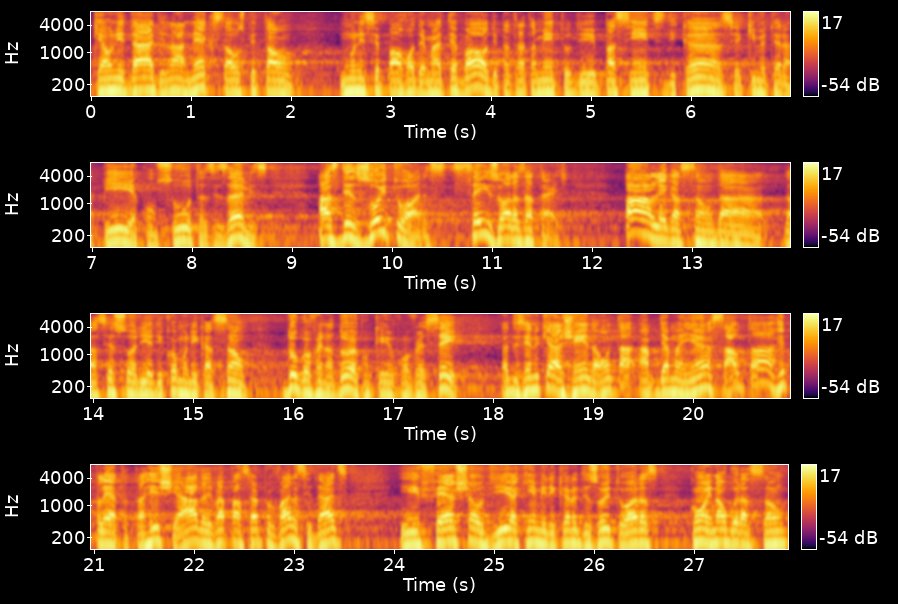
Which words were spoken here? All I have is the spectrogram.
que é a unidade lá anexa ao Hospital Municipal Rodemar Tebaldi para tratamento de pacientes de câncer, quimioterapia, consultas, exames, às 18 horas, 6 horas da tarde. A alegação da, da assessoria de comunicação do governador, com quem eu conversei, está dizendo que a agenda ontem tá, de amanhã, sábado, está repleta, está recheada, ele vai passar por várias cidades e fecha o dia aqui em Americana, 18 horas, com a inauguração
